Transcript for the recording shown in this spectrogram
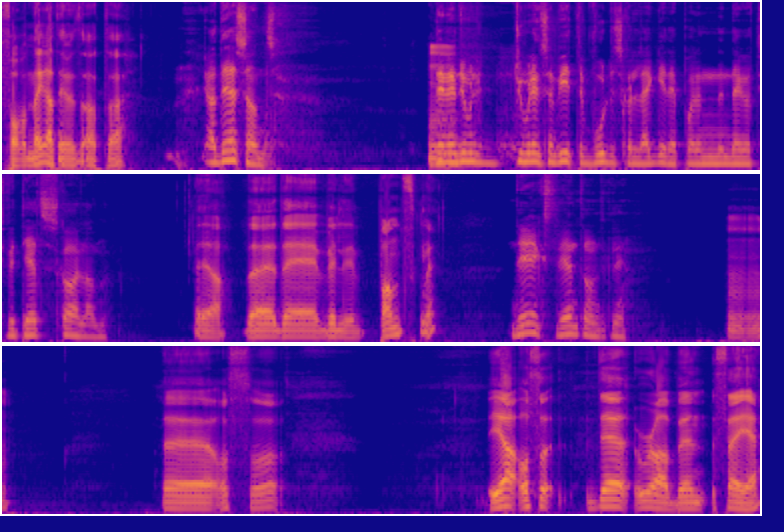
for negative. Så at eh, Ja, det er sant. Mm. Det er- du, må- du må liksom vite hvor du skal legge det på den negativitetsskalaen. Ja, det, det er veldig vanskelig. Det er ekstremt vanskelig. Mm. Uh, og så Ja, og så det Robin sier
